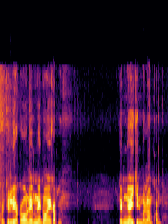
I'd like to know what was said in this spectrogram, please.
ก็จะเลือกเอาเล่มน้อยๆครับ เล่มใหญ่กินบะลำครับ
